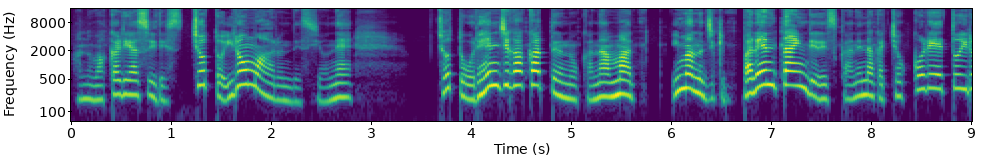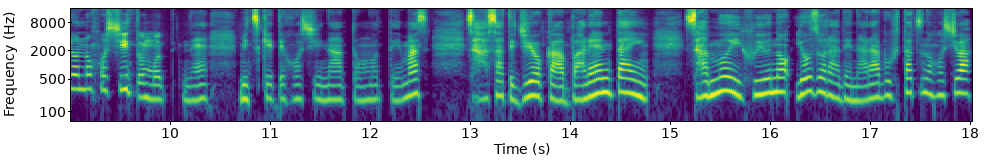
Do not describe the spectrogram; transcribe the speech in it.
あの、わかりやすいです。ちょっと色もあるんですよね。ちょっとオレンジがかってるのかなまあ、今の時期バレンタインデーですからね。なんかチョコレート色の欲しいと思ってね見つけてほしいなと思っています。さあさて14日バレンタイン。寒い冬の夜空で並ぶ2つの星は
